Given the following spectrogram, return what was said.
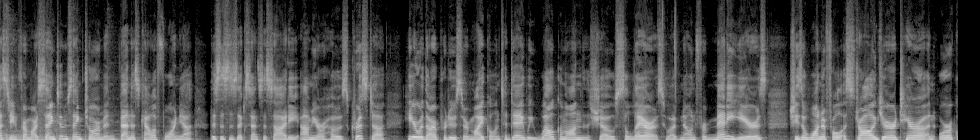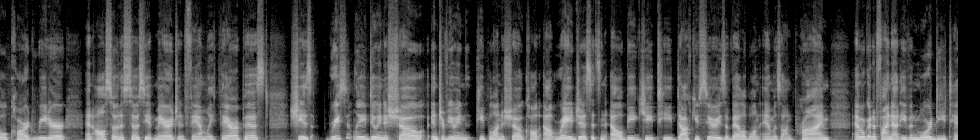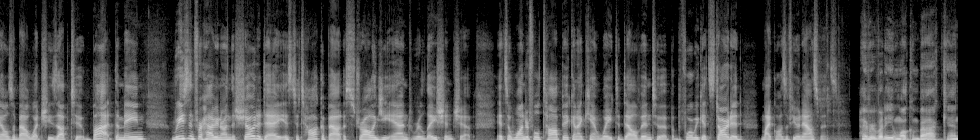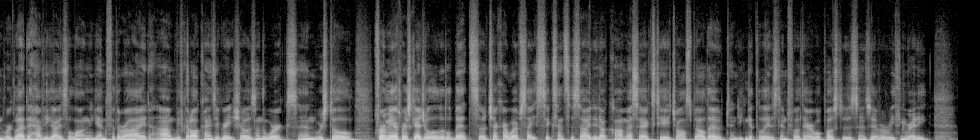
Broadcasting from our Sanctum Sanctorum in Venice, California. This is the Sixth Sense Society. I'm your host, Krista, here with our producer, Michael. And today we welcome on the show Solaris, who I've known for many years. She's a wonderful astrologer, tarot and oracle card reader, and also an associate marriage and family therapist. She is recently doing a show, interviewing people on a show called Outrageous. It's an LBGT docu-series available on Amazon Prime, and we're going to find out even more details about what she's up to. But the main reason for having her on the show today is to talk about astrology and relationship. It's a wonderful topic, and I can't wait to delve into it. But before we get started, Michael has a few announcements. Hi, everybody, and welcome back. And we're glad to have you guys along again for the ride. Um, we've got all kinds of great shows in the works, and we're still firming up our schedule a little bit. So check our website, sixthsensesociety.com, S I X T H, all spelled out, and you can get the latest info there. We'll post it as soon as we have everything ready.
